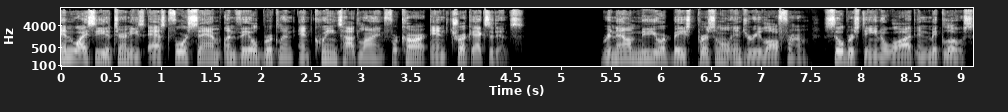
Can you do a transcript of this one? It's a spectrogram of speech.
NYC attorneys asked for Sam unveil Brooklyn and Queens hotline for car and truck accidents. Renowned New York based personal injury law firm, Silberstein, Awad, and Miklos,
